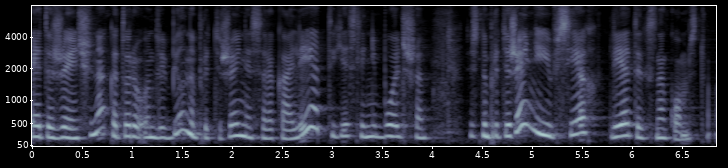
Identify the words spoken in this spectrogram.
Это женщина, которую он любил на протяжении 40 лет, если не больше, то есть на протяжении всех лет их знакомства.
